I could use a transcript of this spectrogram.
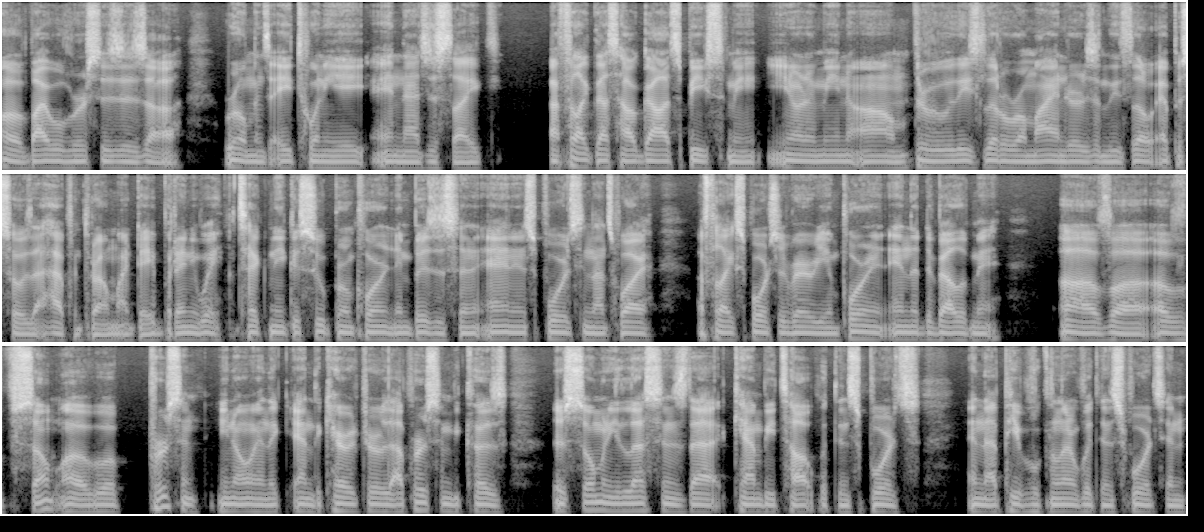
uh, Bible verses is uh, Romans 828. And that's just like, I feel like that's how God speaks to me. You know what I mean? Um, through these little reminders and these little episodes that happen throughout my day. But anyway, technique is super important in business and, and in sports. And that's why I feel like sports are very important in the development of, uh, of some, of a person, you know, and the, and the character of that person because there's so many lessons that can be taught within sports and that people can learn within sports. And,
